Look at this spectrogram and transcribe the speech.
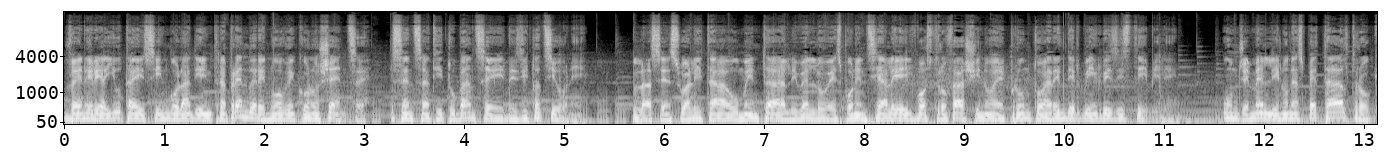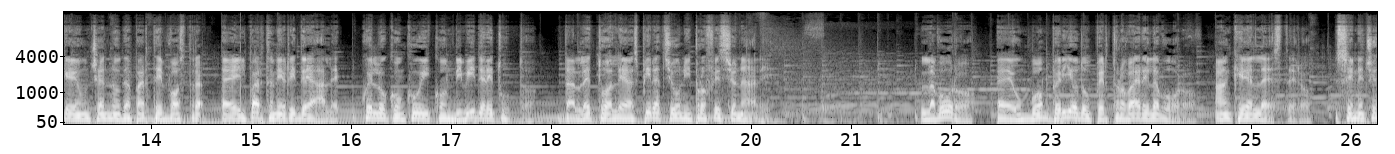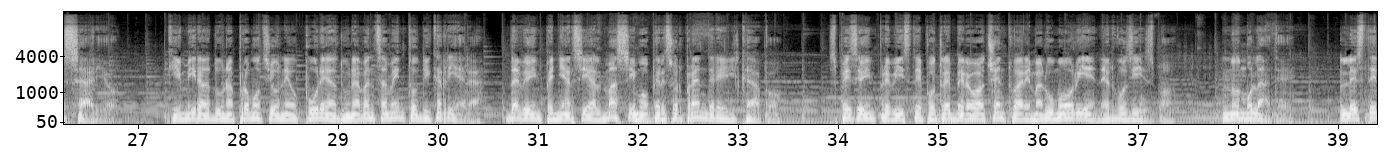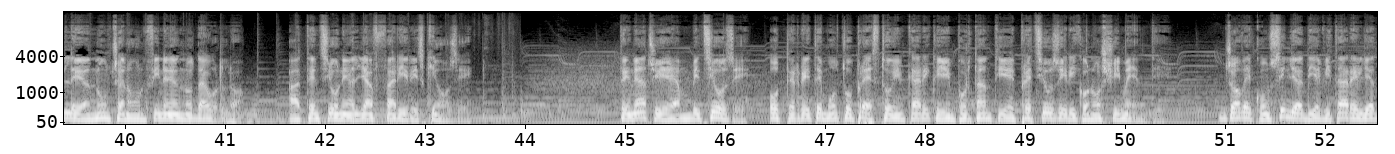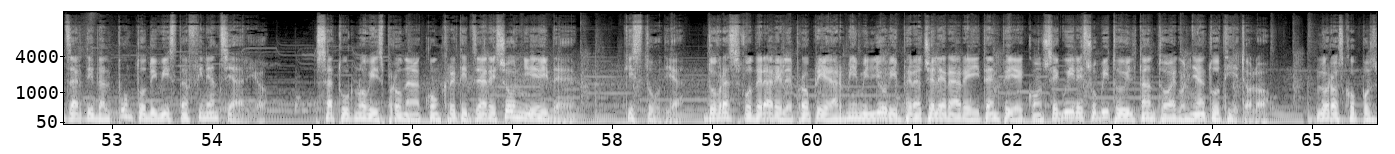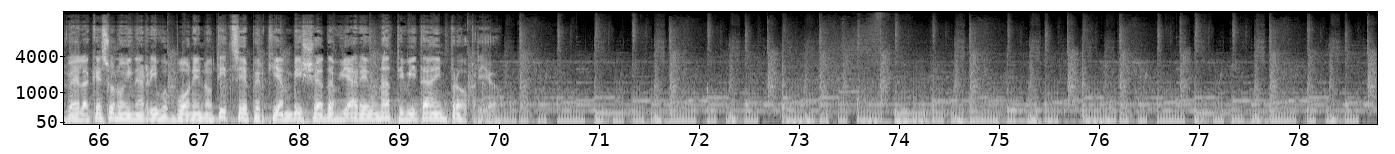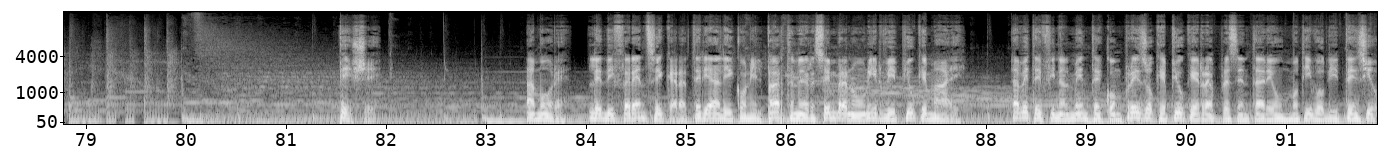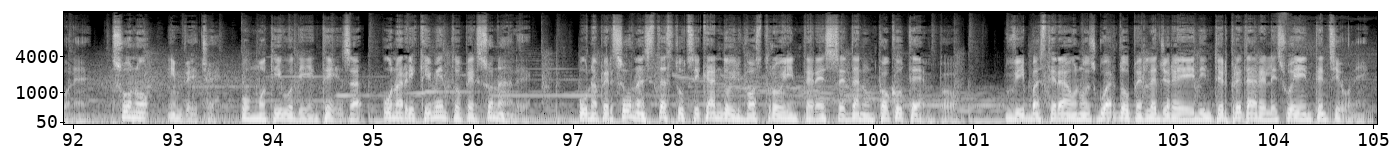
Venere aiuta i singolari a intraprendere nuove conoscenze, senza titubanze ed esitazioni. La sensualità aumenta a livello esponenziale e il vostro fascino è pronto a rendervi irresistibili. Un gemelli non aspetta altro che un cenno da parte vostra, è il partner ideale, quello con cui condividere tutto, dal letto alle aspirazioni professionali. Lavoro, è un buon periodo per trovare lavoro, anche all'estero, se necessario. Chi mira ad una promozione oppure ad un avanzamento di carriera, deve impegnarsi al massimo per sorprendere il capo. Spese impreviste potrebbero accentuare malumori e nervosismo. Non mollate. Le stelle annunciano un fine anno da urlo. Attenzione agli affari rischiosi. Tenaci e ambiziosi, otterrete molto presto incarichi importanti e preziosi riconoscimenti. Giove consiglia di evitare gli azzardi dal punto di vista finanziario. Saturno vi sprona a concretizzare sogni e idee. Chi studia, dovrà sfoderare le proprie armi migliori per accelerare i tempi e conseguire subito il tanto agognato titolo. L'oroscopo svela che sono in arrivo buone notizie per chi ambisce ad avviare un'attività in proprio. Pesci. Amore, le differenze caratteriali con il partner sembrano unirvi più che mai. Avete finalmente compreso che più che rappresentare un motivo di tensione, Sono, invece, un motivo di intesa, un arricchimento personale. Una persona sta stuzzicando il vostro interesse da non poco tempo. Vi basterà uno sguardo per leggere ed interpretare le sue intenzioni.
